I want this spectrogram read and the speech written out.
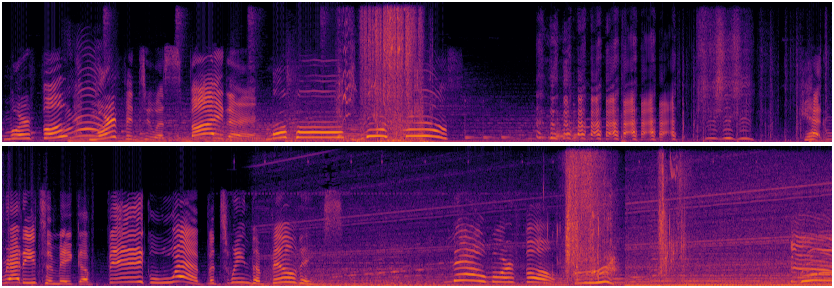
Morphle, morph into a spider. Morphle, morph, morph. Get ready to make a big web between the buildings. Now, Morphle! Yay!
